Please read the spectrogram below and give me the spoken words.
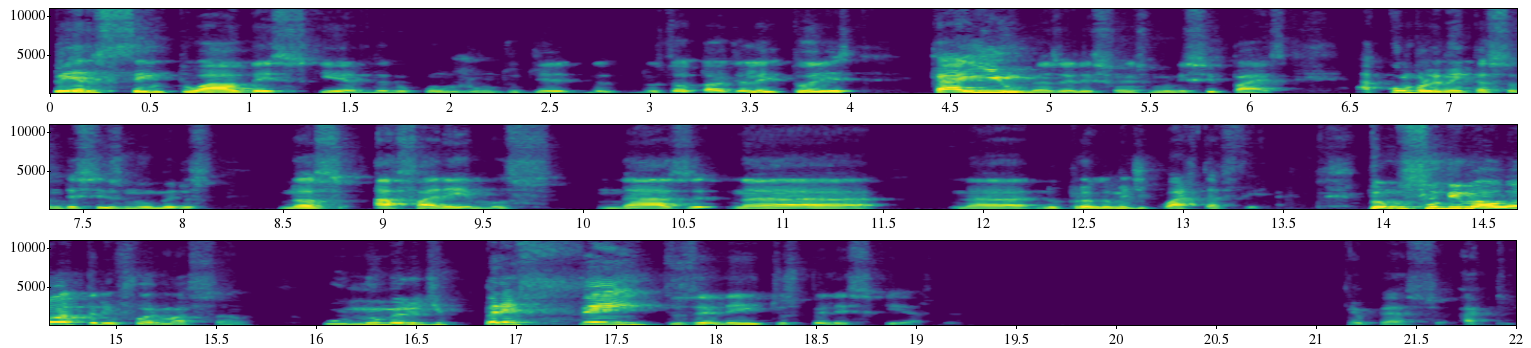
percentual da esquerda no conjunto de, no total de eleitores caiu nas eleições municipais. A complementação desses números nós a faremos nas, na, na, no programa de quarta-feira. Vamos subir uma outra informação: o número de prefeitos eleitos pela esquerda. Eu peço aqui.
